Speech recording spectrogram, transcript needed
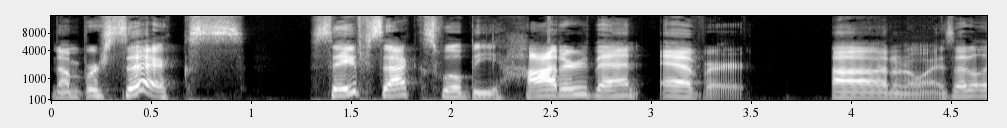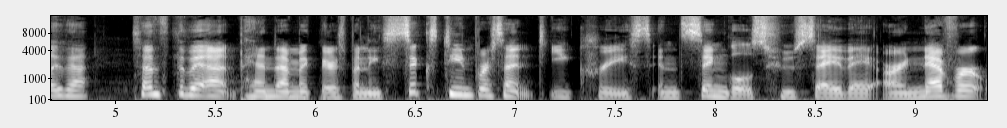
number six, safe sex will be hotter than ever. Uh, I don't know why I said it like that. Since the pandemic, there's been a 16% decrease in singles who say they are never,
